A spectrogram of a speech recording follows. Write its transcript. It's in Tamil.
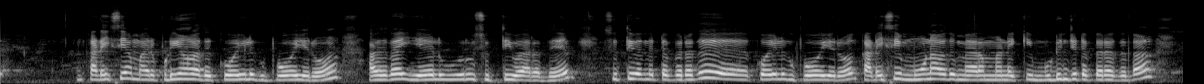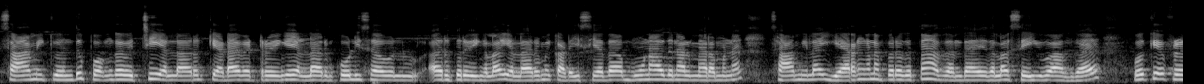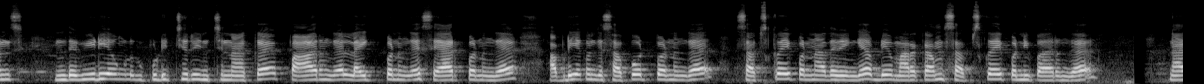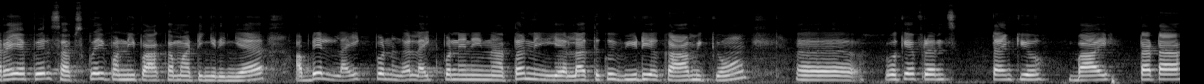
கடைசியாக மறுபடியும் அது கோயிலுக்கு போயிடும் அதுதான் ஏழு ஊரும் சுற்றி வர்றது. சுற்றி வந்துட்ட பிறகு கோயிலுக்கு போயிடும் கடைசி மூணாவது மெரமனைக்கு முடிஞ்சிட்ட பிறகு தான் சாமிக்கு வந்து பொங்க வச்சு எல்லோரும் கெடா வெட்டுறவங்க எல்லோரும் கோழி சாவல் அறுக்கிறவங்களாம் எல்லாருமே கடைசியாக தான் மூணாவது நாள் மெரமனை சாமிலாம் இறங்குன பிறகு தான் அது அந்த இதெல்லாம் செய்வாங்க. ஓகே ஃப்ரெண்ட்ஸ் இந்த வீடியோ உங்களுக்கு பிடிச்சிருந்துச்சுனாக்க பாருங்கள் லைக் பண்ணுங்கள் ஷேர் பண்ணுங்கள் அப்படியே கொஞ்சம் சப்போர்ட் பண்ணுங்கள் சப்ஸ்கிரைப் பண்ணாதவங்க அப்படியே மறக்காமல் சப்ஸ்கிரைப் பண்ணி பாருங்கள் நிறைய பேர் சப்ஸ்கிரைப் பண்ணி பார்க்க மாட்டேங்கிறீங்க. அப்படியே லைக் பண்ணுங்கள் லைக் பண்ணினீங்கன்னா தான் நீ எல்லாத்துக்கும் வீடியோ காமிக்கும். Okay friends thank you bye tata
